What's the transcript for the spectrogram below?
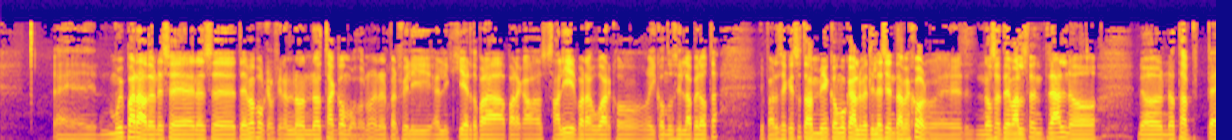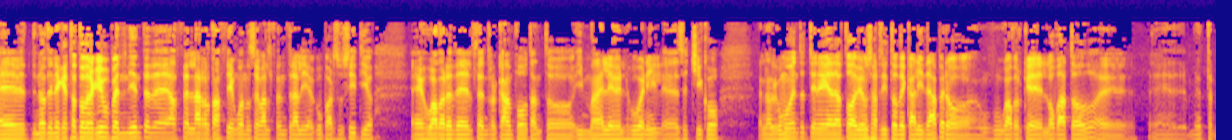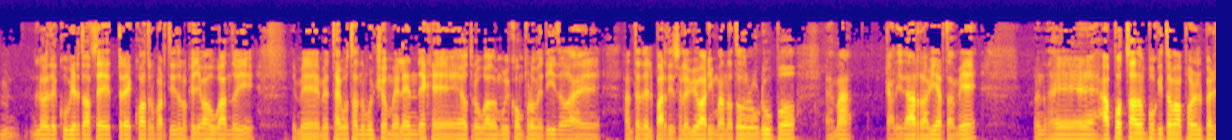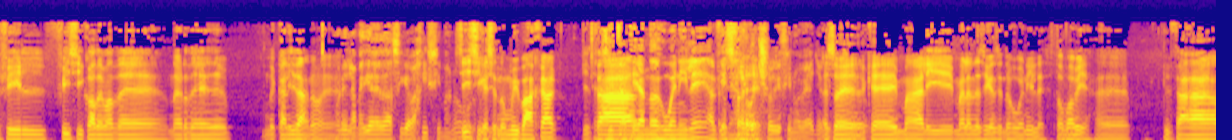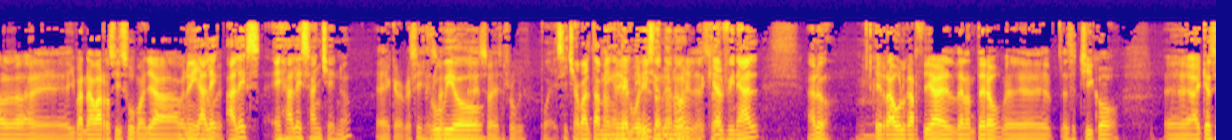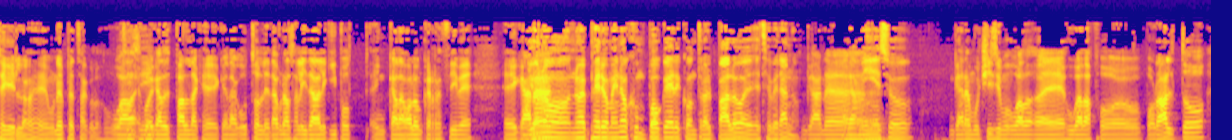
eh, muy parado en ese, en ese tema porque al final no, no está cómodo ¿no? en el perfil el izquierdo para, para salir, para jugar con, y conducir la pelota. Y parece que eso también como que al Betis le sienta mejor. pues, no se te va al central, no, no, no, está, eh, no tiene que estar todo el equipo pendiente de hacer la rotación cuando se va al central y ocupar su sitio. Eh, jugadores del centro campo, tanto Ismael, el juvenil, eh, ese chico en algún momento tiene que dar todavía un saltito de calidad, pero un jugador que lo da todo. eh, eh, me lo he descubierto hace 3-4 partidos, los que lleva jugando, y, me, está gustando mucho. Meléndez, que es otro jugador muy comprometido. eh, antes del partido se le vio animando a todo el grupo. Además, calidad, Rabier también. Bueno, eh, ha apostado un poquito más por el perfil físico, además de, de, de- de calidad, ¿no? Eh, Bueno, y la media de edad sigue bajísima, ¿no? sí, Porque sigue siendo muy baja. O sea, si estás Quizás tirando de juveniles, al final. 18, 19 años. eso es, es que Ismael y Meléndez siguen siendo juveniles todavía. Eh, quizás eh, Iván Navarro sí suma ya. Bueno, y Alex, Alex es Alex Sánchez, ¿no? eh, creo que sí. eso Rubio. es, Eso es, Rubio. Pues ese chaval también, También es de juvenil, división de honor. juvenil, Es que al final, claro. Y Raúl García, el delantero, eh, ese chico, eh, hay que seguirlo, ¿eh? es un espectáculo. Juega, Sí, sí. juega de espaldas que, que da gusto, le da una salida al equipo en cada balón que recibe, eh, Yo no, no espero menos que un póker contra el palo este verano. gana, Para mí eso... gana muchísimo jugado- eh, jugadas por, por alto,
